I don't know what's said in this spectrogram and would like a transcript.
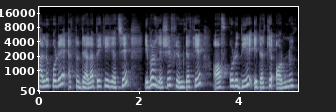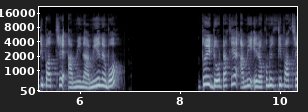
ভালো করে একটা ডেলা পেকে গেছে। এবার গ্যাসের ফ্লেমটাকে অফ করে দিয়ে এটাকে অন্য একটি পাত্রে আমি নামিয়ে নেব। তো এই ডোটাকে আমি এরকম একটি পাত্রে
